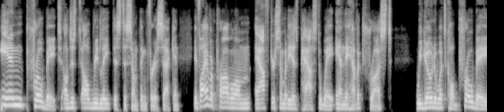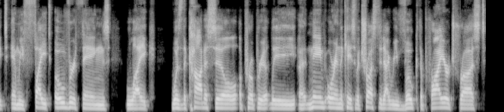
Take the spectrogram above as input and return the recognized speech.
in probate, I'll just I'll relate this to something for a second. If I have a problem after somebody has passed away and they have a trust, we go to what's called probate and we fight over things like was the codicil appropriately uh, named? Or in the case of a trust did i revoke the prior trust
